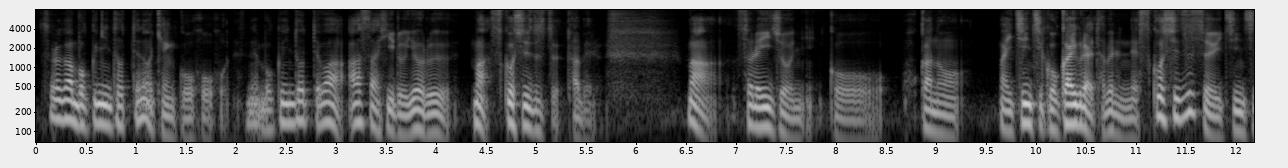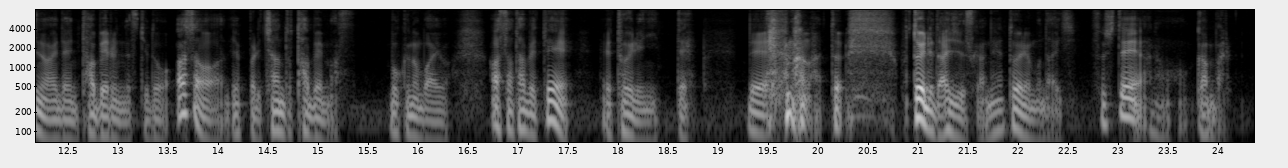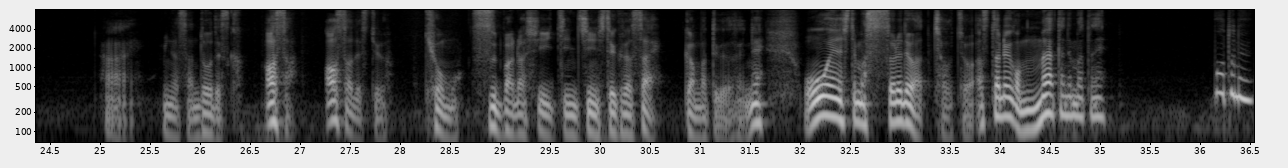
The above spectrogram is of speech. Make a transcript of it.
それが僕にとっての健康方法ですね。僕にとっては朝昼夜まあ少しずつ食べる。まあそれ以上にこう他のまあ1日5回ぐらい食べるんで少しずつ1日の間に食べるんですけど朝はやっぱりちゃんと食べます。僕の場合は。朝食べてトイレに行ってで まあまあトイレ大事ですからね。トイレも大事。そしてあの頑張る、はい。皆さんどうですか？朝。朝ですけど今日も素晴らしい一日にしてください。頑張ってくださいね。応援してます。それでは ciao ciao。 hasta luego またねまたね。またね。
